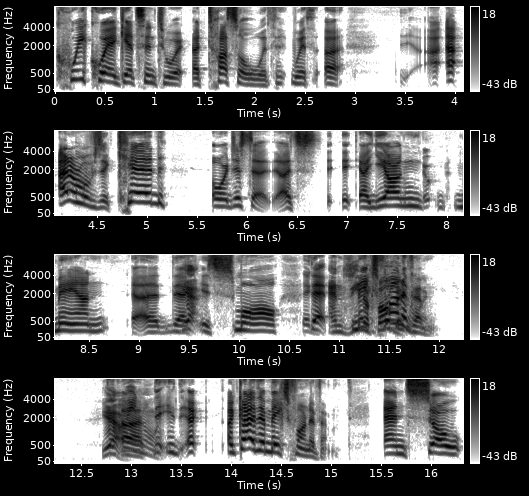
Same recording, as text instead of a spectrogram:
Queequeg gets into a, a tussle with with uh, I, I don't know if it was a kid or just a a young man uh, that is Yeah. small that and makes fun of him Yeah. uh, a, a guy that makes fun of him. And so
